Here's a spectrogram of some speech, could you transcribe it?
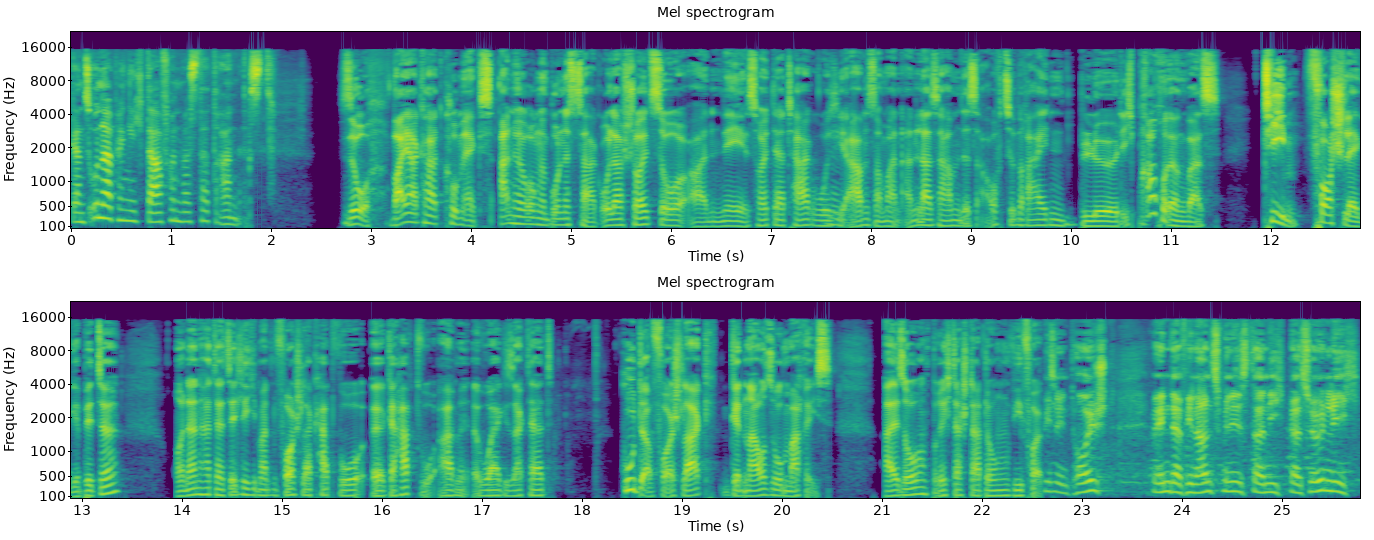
ganz unabhängig davon, was da dran ist. So, Wirecard Cum-Ex, Anhörung im Bundestag. Olaf Scholz so, ah nee, ist heute der Tag, wo sie abends nochmal einen Anlass haben, das aufzubereiten. Blöd, ich brauche irgendwas. Team, Vorschläge bitte. Und dann hat tatsächlich jemand einen Vorschlag hat, wo, äh, gehabt, wo, wo er gesagt hat, guter Vorschlag, genau so mache ich's. Also Berichterstattung wie Ich folgt. bin enttäuscht, wenn der Finanzminister nicht persönlich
